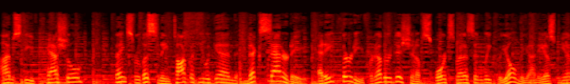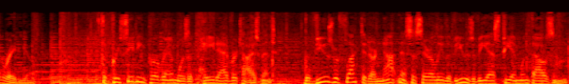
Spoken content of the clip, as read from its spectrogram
I'm Steve Cashel. Thanks for listening. Talk with you again next Saturday at 8.30 for another edition of Sports Medicine Weekly, only on ESPN Radio. The preceding program was a paid advertisement. The views reflected are not necessarily the views of ESPN 1000.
